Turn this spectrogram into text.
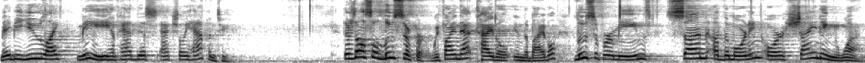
Maybe you, like me, have had this actually happen to you. There's also Lucifer. We find that title in the Bible. Lucifer means son of the morning or shining one.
